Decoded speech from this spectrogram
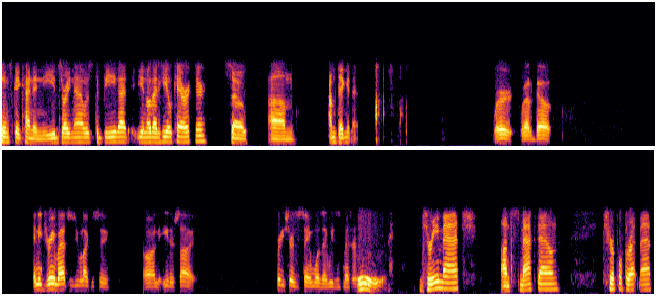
Shinsuke kind of needs right now is to be that you know that heel character. So um I'm digging it. Word, without a doubt. Any dream matches you would like to see on either side? Pretty sure it's the same ones that we just mentioned. Ooh. Dream match on SmackDown, triple threat match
